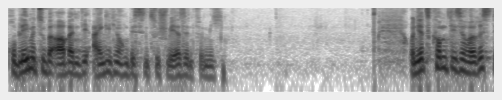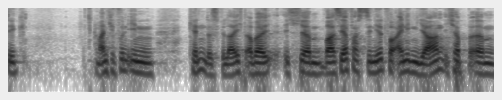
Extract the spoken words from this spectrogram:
Probleme zu bearbeiten, die eigentlich noch ein bisschen zu schwer sind für mich. Und jetzt kommt diese Heuristik. Manche von Ihnen kennen das vielleicht, aber ich ähm, war sehr fasziniert vor einigen Jahren. Ich, hab, ähm,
